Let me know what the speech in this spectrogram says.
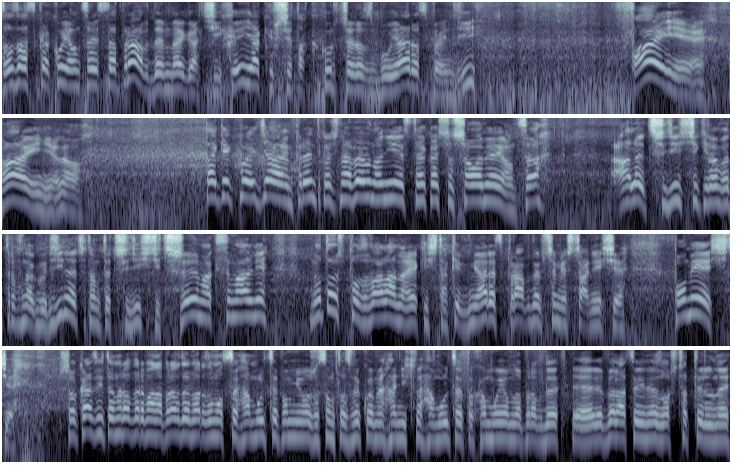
To zaskakujące jest naprawdę mega cichy, jak już się tak kurczę rozbuja, rozpędzi. Fajnie, fajnie, no. Tak jak powiedziałem, prędkość na pewno nie jest jakaś oszałamiająca, ale 30 km na godzinę, czy tam te 33 maksymalnie, no to już pozwala na jakieś takie w miarę sprawne przemieszczanie się po mieście. Przy okazji ten rower ma naprawdę bardzo mocne hamulce, pomimo, że są to zwykłe mechaniczne hamulce, to hamują naprawdę e, rewelacyjne, zwłaszcza tylny.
